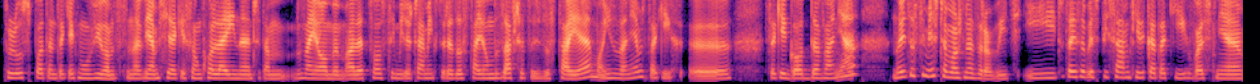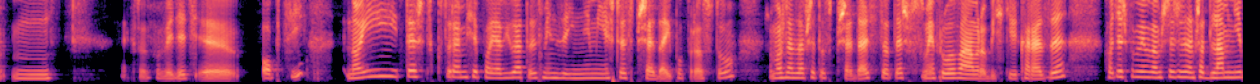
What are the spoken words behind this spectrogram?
plus potem, tak jak mówiłam, zastanawiałam się, jakie są kolejne, czy tam znajomym, ale co z tymi rzeczami, które zostają, bo zawsze coś zostaje, moim zdaniem, z, takich, e, z takiego oddawania. No i co z tym jeszcze można zrobić? I tutaj sobie spisałam kilka takich właśnie, mm, jak to powiedzieć, e, opcji. No i też, która mi się pojawiła, to jest między innymi jeszcze sprzedaj po prostu, że można zawsze to sprzedać, co też w sumie próbowałam robić kilka razy, chociaż powiem Wam szczerze, że na przykład dla mnie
